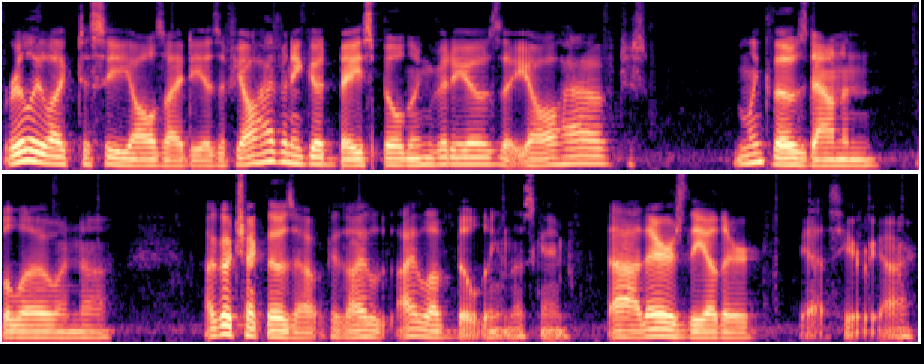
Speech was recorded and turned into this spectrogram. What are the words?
Really like to see y'all's ideas. If y'all have any good base building videos that y'all have, just link those down in below and uh, I'll go check those out because I, I love building in this game. Ah, there's the other. Yes, here we are.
